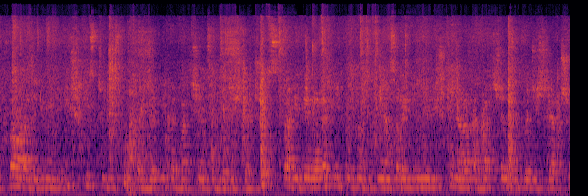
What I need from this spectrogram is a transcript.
Uchwała Rady Gminy Liszki z 30 października 2023 w sprawie wieloletniej prognozy finansowej gminy Liszki na lata 2023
